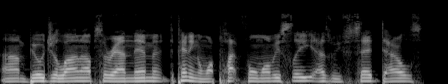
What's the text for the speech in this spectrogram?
Um, build your lineups around them, depending on what platform. Obviously, as we've said, Darryl's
